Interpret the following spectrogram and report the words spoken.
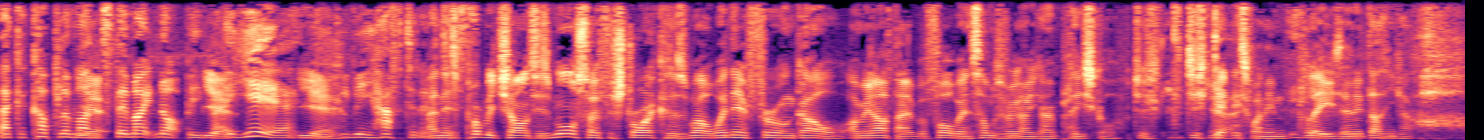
like a couple of months, Yeah. they might not be. Yeah. But a year, Yeah. you, you have to know. and there's probably chances more so for strikers as well when they're through on goal. I mean, I've done it before when someone's through on goal, you're going, please score, just just get Yeah. this one in, please, and it doesn't. Go, oh.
